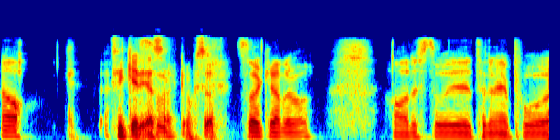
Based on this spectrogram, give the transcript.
Ja. Fick jag det sagt också. Så kan det vara. Ja, det står till och med på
